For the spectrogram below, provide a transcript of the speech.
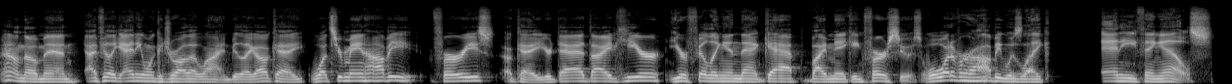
I don't know, man. I feel like anyone could draw that line. Be like, okay, what's your main hobby? Furries. Okay, your dad died here. You're filling in that gap by making fursuits. Well, what if her hobby was like anything else?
